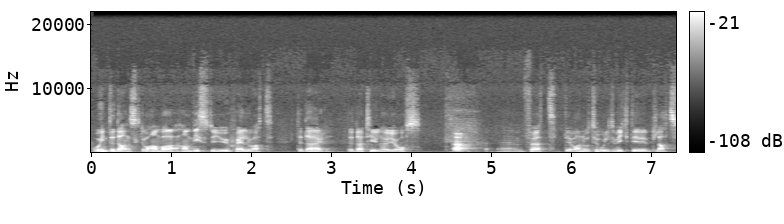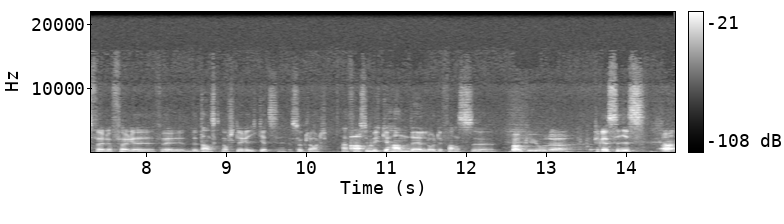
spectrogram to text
och inte danskt. Och han, var, han visste ju själv att det där, det där tillhör ju oss. Ja. Eh, För att det var en otroligt viktig plats för, för, för det dansk-norska riket såklart. Här fanns Ja. mycket handel och det fanns eh, Bakhjorda. precis. Ja.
